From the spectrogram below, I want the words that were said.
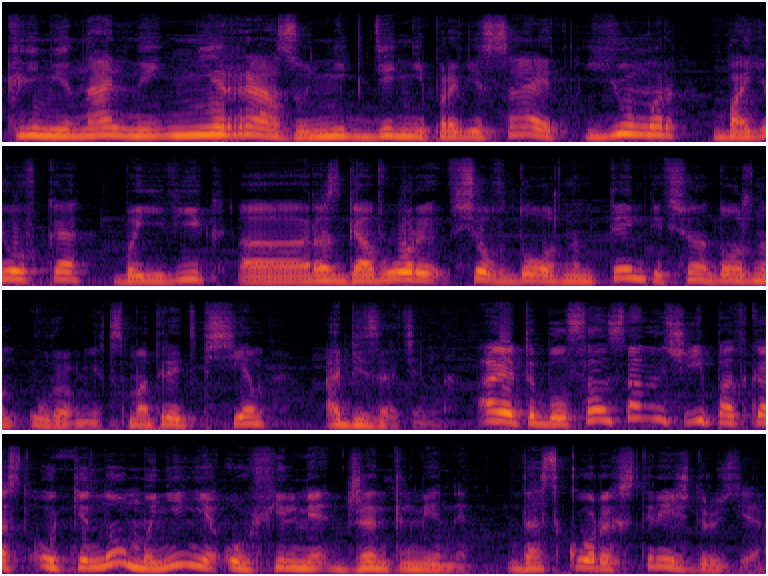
криминальный, ни разу нигде не провисает. Юмор, боевка, боевик, э, разговоры, все в должном темпе, все на должном уровне. Смотреть всем обязательно. А это был Сан Саныч и подкаст о кино «Мнение о фильме «Джентльмены». До скорых встреч, друзья!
